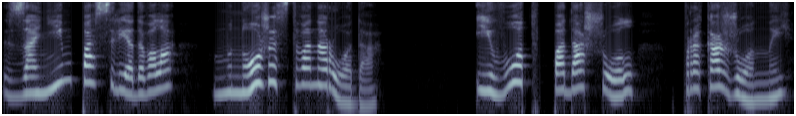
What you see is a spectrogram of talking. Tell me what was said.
за ним последовало множество народа. И вот подошел прокаженный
